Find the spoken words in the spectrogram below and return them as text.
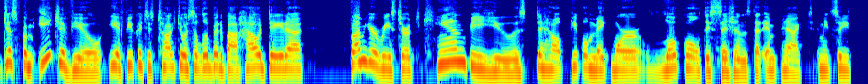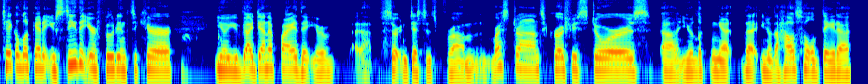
just from each of you if you could just talk to us a little bit about how data from your research can be used to help people make more local decisions that impact. I mean, so you take a look at it, you see that you're food insecure, you know, you've identified that you're a certain distance from restaurants, grocery stores, uh, you're looking at that, you know, the household data.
